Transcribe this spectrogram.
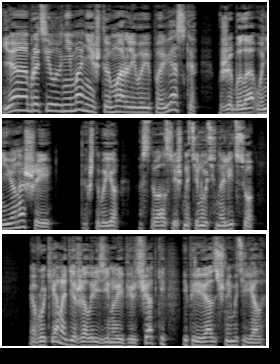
Я обратил внимание, что марлевая повязка уже была у нее на шее, так чтобы ее оставалось лишь натянуть на лицо, а в руке она держала резиновые перчатки и перевязочные материалы.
